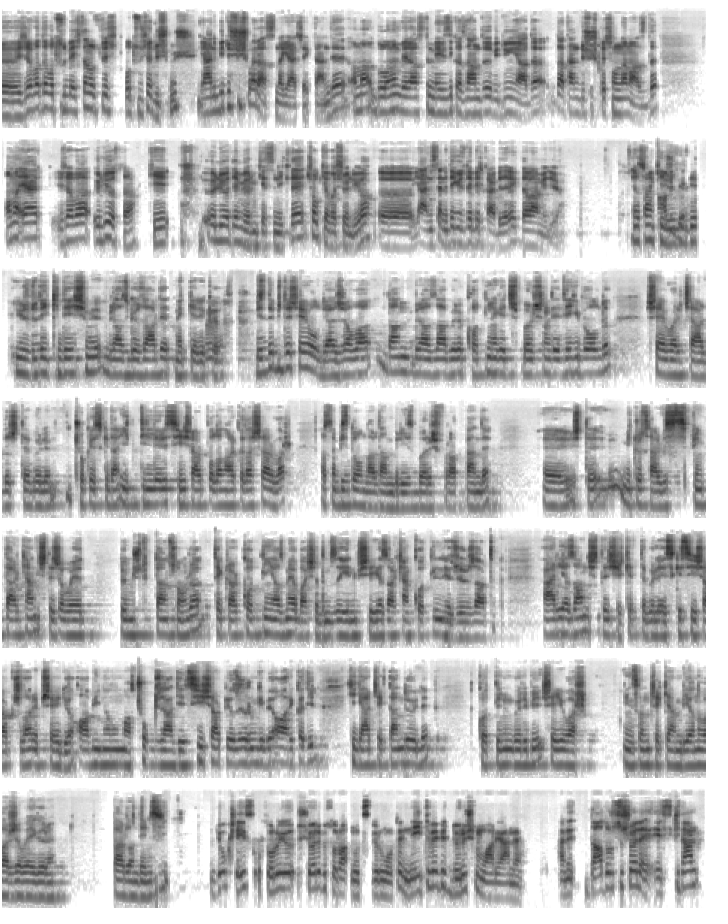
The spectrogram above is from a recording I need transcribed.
Ee, Java'da 35'ten 33'e düşmüş. Yani bir düşüş var aslında gerçekten de. Ama Go'nun ve Rust'ın mevzi kazandığı bir dünyada zaten düşüş kaçınılamazdı. Ama eğer Java ölüyorsa ki ölüyor demiyorum kesinlikle çok yavaş ölüyor. Ee, yani senede %1 kaybederek devam ediyor. Ya sanki yüzde yüzde iki değişimi biraz göz ardı etmek gerekiyor. Evet. Bizde bir de şey oldu ya Java'dan biraz daha böyle Kotlin'e geçiş Barış'ın dediği gibi oldu. Şey var içeride işte böyle çok eskiden ilk dilleri C Sharp olan arkadaşlar var. Aslında biz de onlardan biriyiz. Barış, Fırat, ben de. Ee, işte mikroservis Spring derken işte Java'ya dönüştükten sonra tekrar Kotlin yazmaya başladığımızda yeni bir şey yazarken Kotlin yazıyoruz artık. Her yazan işte şirkette böyle eski C Sharp'çılar hep şey diyor. Abi inanılmaz çok güzel değil. C Sharp yazıyorum gibi harika değil. Ki gerçekten de öyle. Kotlin'in böyle bir şeyi var. İnsanı çeken bir yanı var Java'ya göre. Pardon Deniz. Yok şey soruyu şöyle bir soru atmak istiyorum ortaya. Native'e bir dönüş mü var yani? Hani daha doğrusu şöyle eskiden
